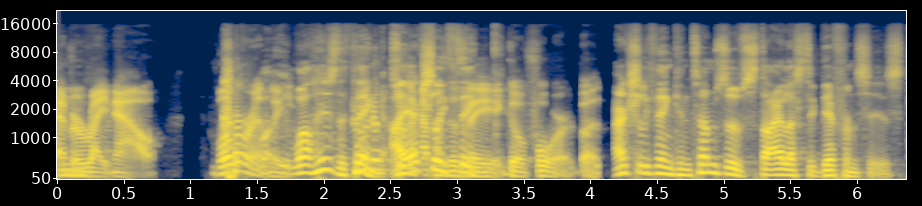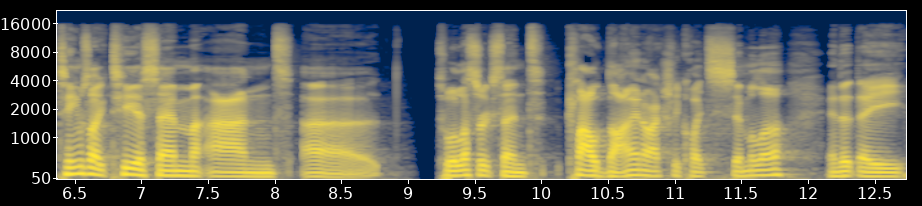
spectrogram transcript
ever Mm. right now Well, currently well, well, here's the thing. I actually think go forward but I actually think in terms of stylistic differences, teams like TSM and uh, to a lesser extent Cloud9 are actually quite similar in that they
